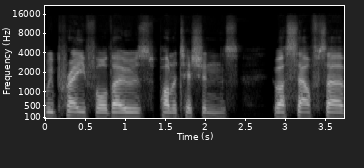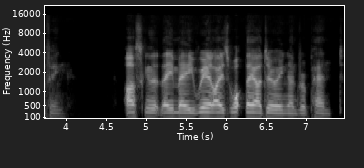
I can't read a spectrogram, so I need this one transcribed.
We pray for those politicians who are self serving, asking that they may realize what they are doing and repent.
